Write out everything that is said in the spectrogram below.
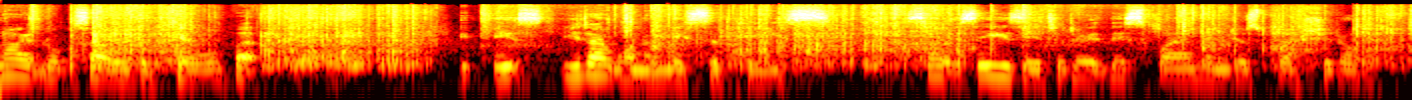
Know it looks overkill, but it's you don't want to miss a piece. So it's easier to do it this way and then just brush it off.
